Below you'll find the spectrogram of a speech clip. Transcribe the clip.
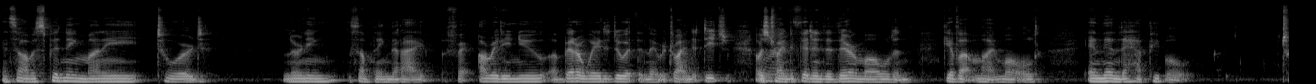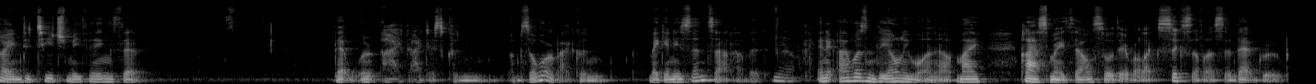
And so I was spending money toward learning something that I already knew a better way to do it than they were trying to teach. I was trying to fit into their mold and give up my mold. And then to have people trying to teach me things that that were I, I just couldn't absorb. I couldn't make any sense out of it. Yeah. And it, I wasn't the only one. Uh, My classmates also, there were like six of us in that group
